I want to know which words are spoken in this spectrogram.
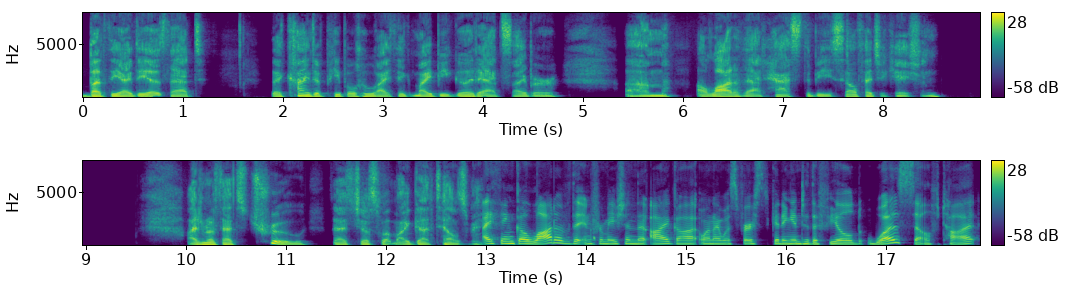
But the idea is that the kind of people who I think might be good at cyber, um, a lot of that has to be self education. I don't know if that's true. That's just what my gut tells me. I think a lot of the information that I got when I was first getting into the field was self-taught.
